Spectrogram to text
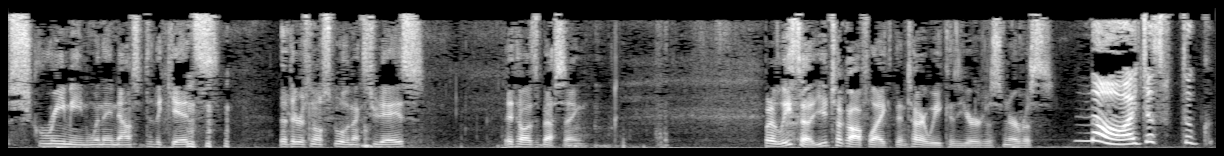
screaming when they announced it to the kids that there was no school the next two days. They thought it was the best thing. But Elisa, you took off like the entire week because you're just nervous. No, I just took.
